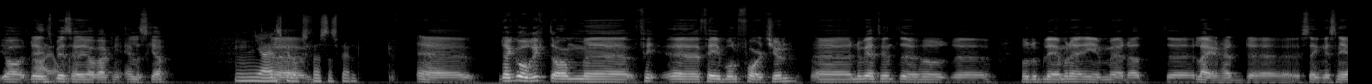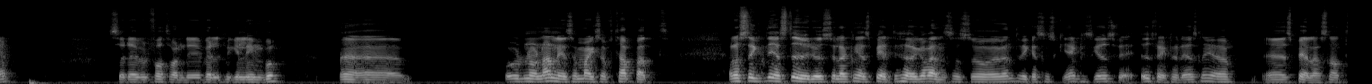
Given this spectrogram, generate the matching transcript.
Jag, det är en Ja, spelserie jag verkligen älskar. Mm, jag älskar Eh, också första spel. Eh, det går rykte om F- eh, Fable Fortune. Eh, nu vet vi inte hur, hur det blev med det i och med att Lionhead stängdes ner. Så det är väl fortfarande väldigt mycket limbo. Eh, och någon anledning så har Microsoft tappat eller stängt ner studios och lagt ner spel till höger och vänster så jag vet inte vilka som ska, egentligen ska utve- utveckla deras nya eh, spel här snart.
